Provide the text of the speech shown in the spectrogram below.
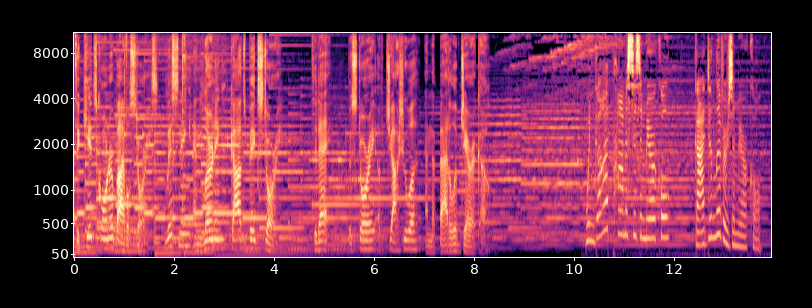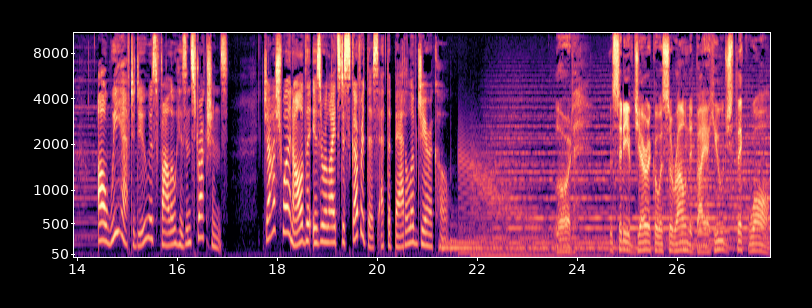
to Kids Corner Bible Stories, listening and learning God's big story. Today, the story of Joshua and the Battle of Jericho. When God promises a miracle, God delivers a miracle. All we have to do is follow his instructions. Joshua and all of the Israelites discovered this at the Battle of Jericho. Lord, the city of Jericho is surrounded by a huge, thick wall.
